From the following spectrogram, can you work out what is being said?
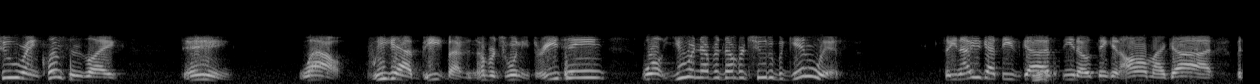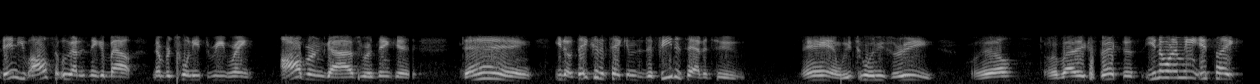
two ranked Clemson's like, dang, wow, we got beat by the number 23 team. Well, you were never number two to begin with. So now you got these guys, you know, thinking, oh my God. But then you've also got to think about number 23 ranked Auburn guys who are thinking, dang, you know, they could have taken the defeatist attitude. Man, we 23. Well, don't nobody expect us. You know what I mean? It's like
